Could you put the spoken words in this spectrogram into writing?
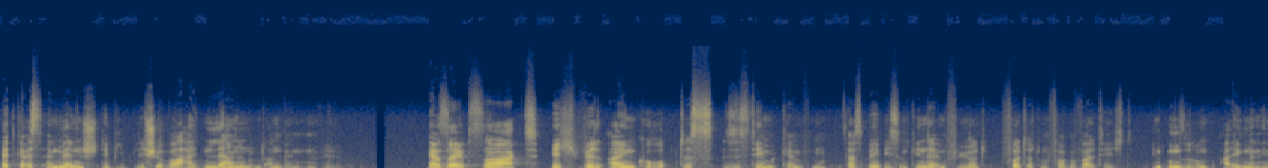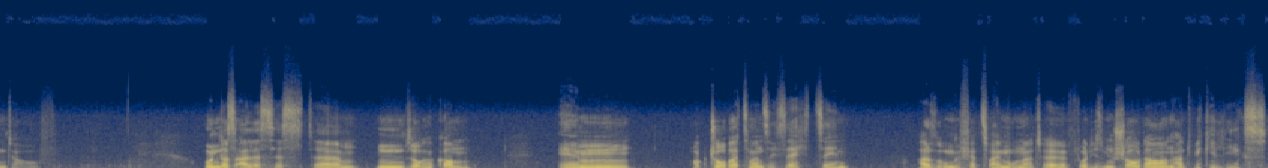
Edgar ist ein Mensch, der biblische Wahrheiten lernen und anwenden will. Er selbst sagt, ich will ein korruptes System bekämpfen, das Babys und Kinder entführt, foltert und vergewaltigt in unserem eigenen Hinterhof. Und das alles ist ähm, so gekommen im Oktober 2016, also ungefähr zwei Monate vor diesem Showdown, hat Wikileaks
